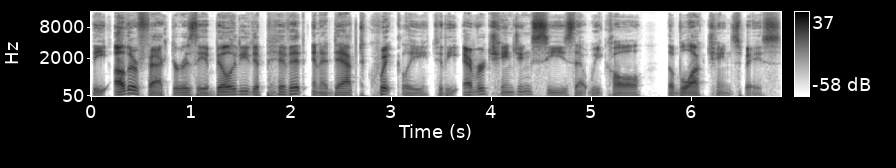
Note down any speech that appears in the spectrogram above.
The other factor is the ability to pivot and adapt quickly to the ever changing seas that we call the blockchain space.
